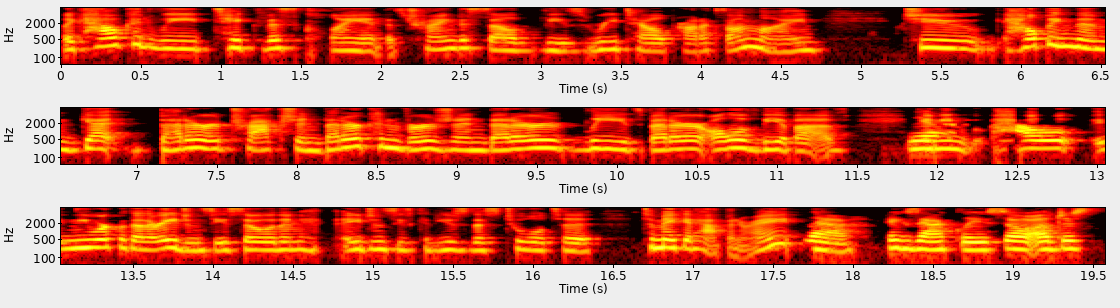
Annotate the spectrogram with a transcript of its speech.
like how could we take this client that's trying to sell these retail products online to helping them get better traction, better conversion, better leads, better all of the above. I mean, how and you work with other agencies, so then agencies could use this tool to to make it happen, right? Yeah, exactly. So I'll just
